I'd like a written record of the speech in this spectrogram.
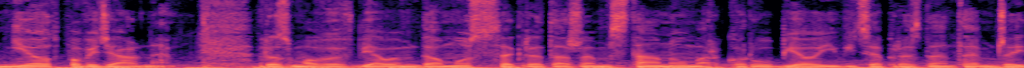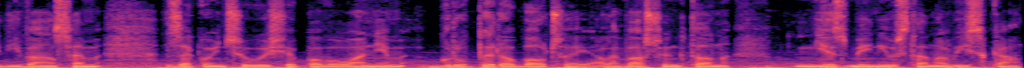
nieodpowiedzialne. Rozmowy w Białym Domu z sekretarzem stanu Marco Rubio i wiceprezydentem J.D. Vance'em zakończyły się powołaniem grupy roboczej, ale Waszyngton nie zmienił stanowiska.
